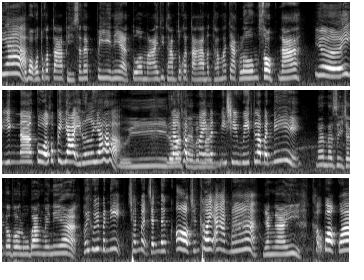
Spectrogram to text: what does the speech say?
ยอะเขาบอกว่าตุ๊กตาผีสแลปปี้เนี่ย ตัวไม้ที่ทำตุ๊กตา มันทำมาจากโลงศพนะ เย้ยยิ่งน่ากลัวเข้าไปใหญ่เลยอะเฮ้ยแล้วาทำไมมันมีชีวิตล่ะบันนี่ นั่นนะสิฉันก็พอรู้บ้างไหมเนี่ย เฮ้ยเฮ้ยบันนี่ ฉันเหมือนจะนึกออกฉันเคยอ่านมา ยังไง เขาบอกว่า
